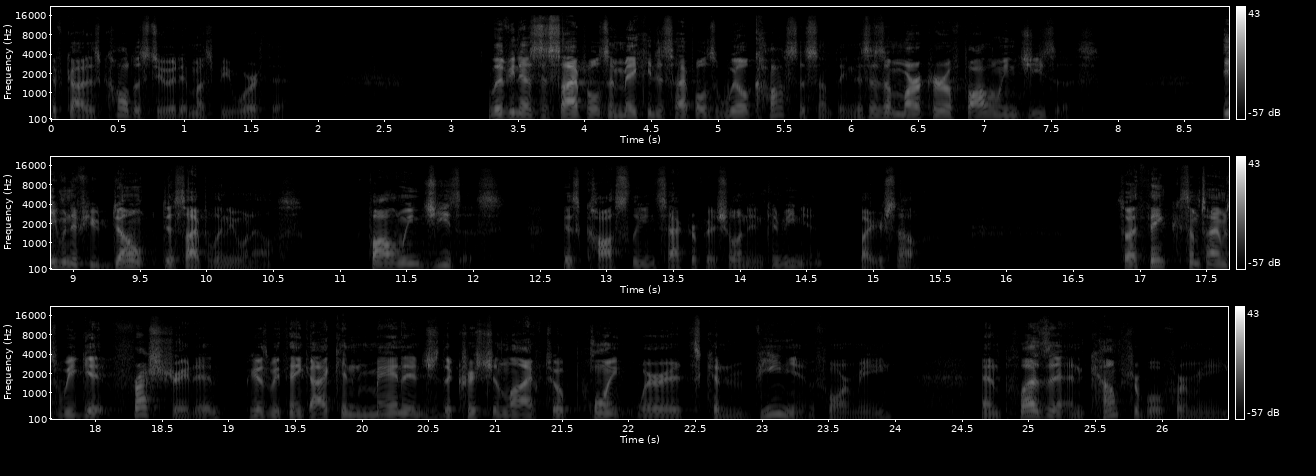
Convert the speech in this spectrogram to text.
If God has called us to it, it must be worth it. Living as disciples and making disciples will cost us something. This is a marker of following Jesus. Even if you don't disciple anyone else, following Jesus is costly and sacrificial and inconvenient by yourself. So I think sometimes we get frustrated because we think I can manage the Christian life to a point where it's convenient for me and pleasant and comfortable for me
